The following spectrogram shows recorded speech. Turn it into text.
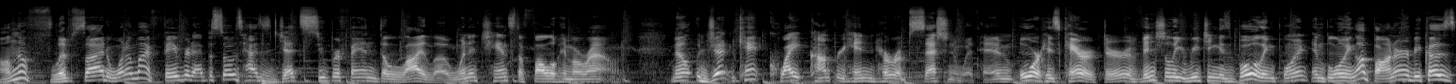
On the flip side, one of my favorite episodes has Jett's superfan Delilah win a chance to follow him around. Now, Jett can't quite comprehend her obsession with him or his character, eventually reaching his boiling point and blowing up on her because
